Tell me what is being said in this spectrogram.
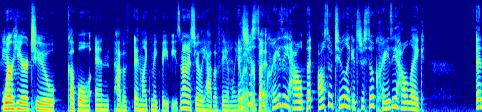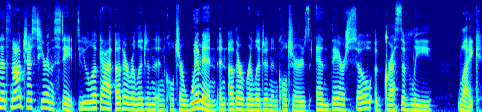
Yeah. We're here to couple and have a and like make babies, not necessarily have a family or it's whatever. just so crazy how but also too like it's just so crazy how like and it's not just here in the states you look at other religion and culture women and other religion and cultures and they are so aggressively like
